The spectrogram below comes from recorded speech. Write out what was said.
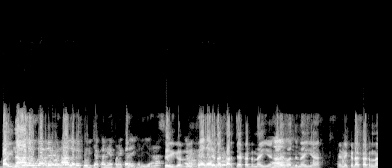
ਬਾਈ ਨਾ ਲਊਗਾ ਵੀਰੇ ਕੋਈ ਨਾ ਲਵੇ ਕੋਈ ਚੱਕਰ ਨਹੀਂ ਆਪਣੇ ਘਰੇ ਖੜੀ ਆ ਹਨਾ? ਸਹੀ ਗੱਲ ਹੈ ਨਹੀਂ ਇਹਦਾ ਹੈ। ਖਰਚਾ ਕੱਢਣਾ ਹੀ ਹੈ ਨਾਲੇ ਹਾਂ। ਵਧਣਾ ਹੀ ਆ ਇਹਨੇ ਕਿਹੜਾ ਘਟਣਾ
